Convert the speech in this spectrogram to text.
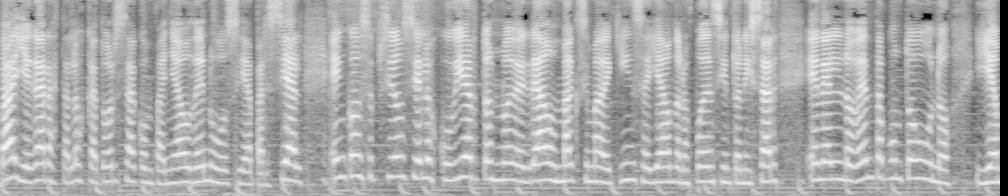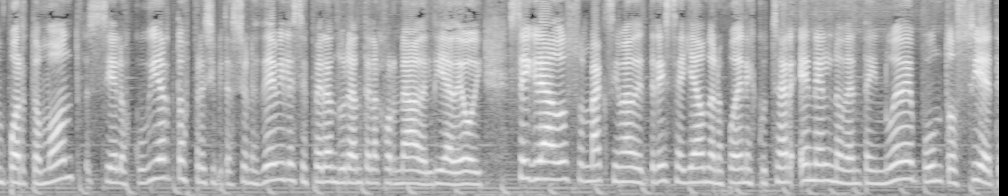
va a llegar hasta los 14 acompañado de nubosidad parcial. En Concepción, cielos cubiertos, 9 grados, máxima de 15, allá donde nos pueden sintonizar en el 90.1 y en Puerto Montt, cielos cubiertos, precipitaciones débiles se esperan durante la jornada del día de hoy. 6 grados, máxima de 13, allá donde nos pueden escuchar en el 99.7.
